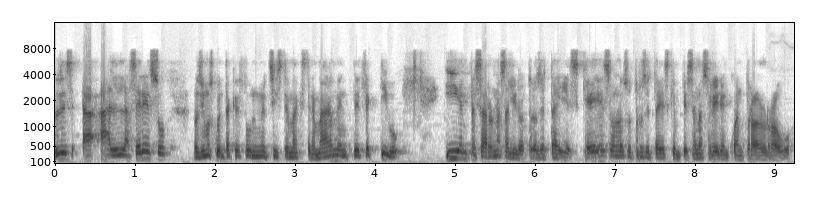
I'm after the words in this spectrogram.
Entonces, al hacer eso, nos dimos cuenta que fue un sistema extremadamente efectivo y empezaron a salir otros detalles. ¿Qué son los otros detalles que empiezan a salir en cuanto al robo?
